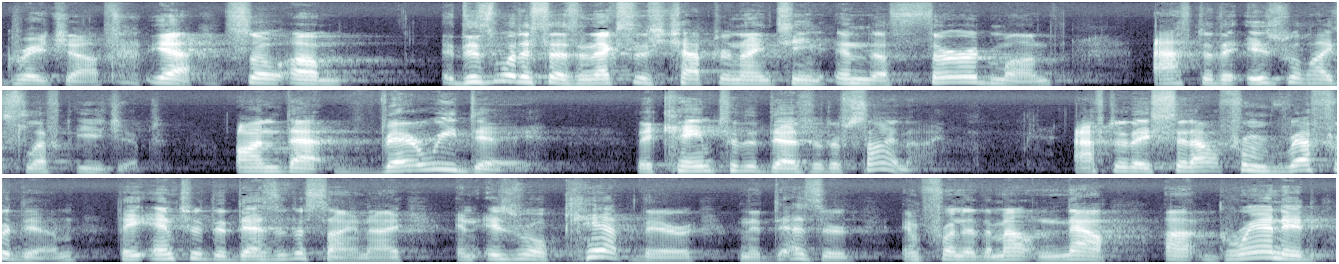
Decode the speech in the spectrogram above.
great job. Yeah, so um, this is what it says in Exodus chapter 19. In the third month after the Israelites left Egypt, on that very day, they came to the desert of Sinai. After they set out from Rephidim, they entered the desert of Sinai, and Israel camped there in the desert in front of the mountain. Now, uh, granted,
